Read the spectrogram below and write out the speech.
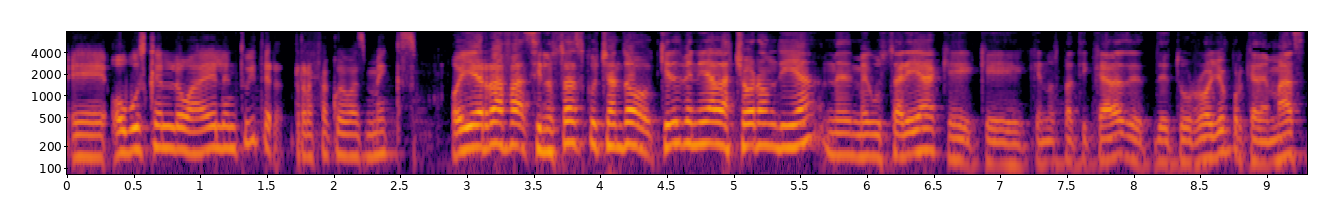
Eh, o búsquenlo a él en Twitter, Rafa Cuevas Mex. Oye, Rafa, si nos estás escuchando, ¿quieres venir a La Chora un día? Me, me gustaría que, que- que nos platicaras de, de tu rollo, porque además,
